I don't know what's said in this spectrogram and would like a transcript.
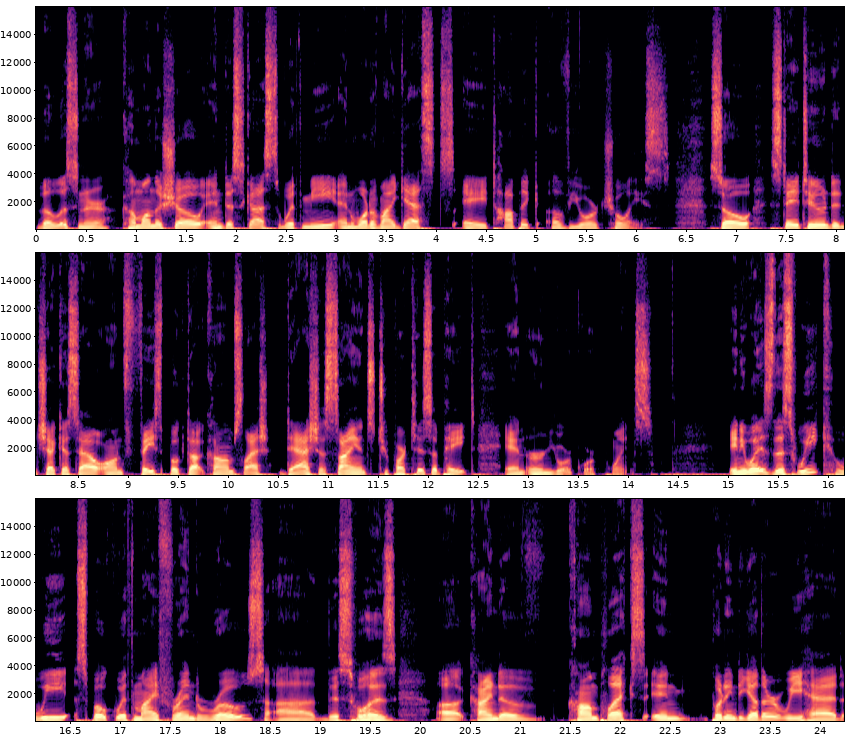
the listener, come on the show and discuss with me and one of my guests a topic of your choice. So stay tuned and check us out on facebook.com slash dash of science to participate and earn your quark points. Anyways, this week we spoke with my friend Rose. Uh, this was uh, kind of complex in putting together. We had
